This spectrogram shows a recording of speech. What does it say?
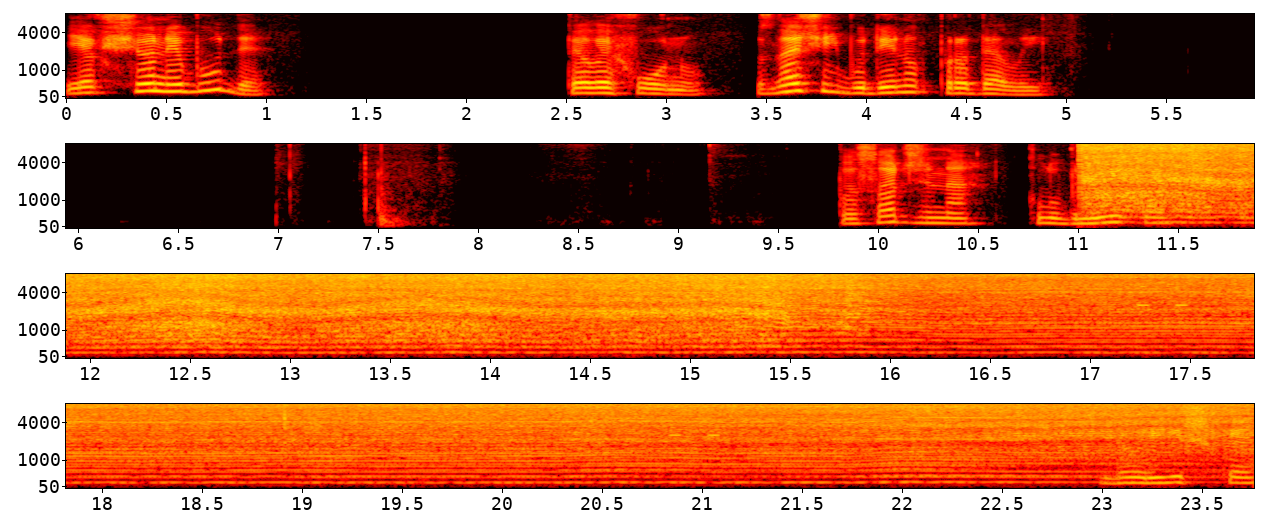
Якщо не буде телефону, значить будинок продали. Посаджена клубника. Доріжки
